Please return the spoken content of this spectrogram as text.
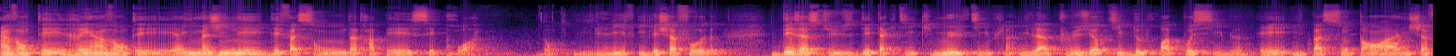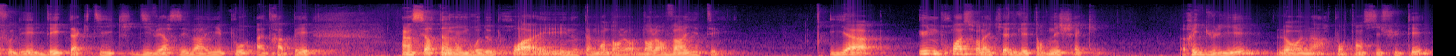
inventer, réinventer et à imaginer des façons d'attraper ses proies. Donc il, il échafaude, des astuces, des tactiques multiples. Il a plusieurs types de proies possibles et il passe son temps à échafauder des tactiques diverses et variées pour attraper un certain nombre de proies et notamment dans leur, dans variété. Il y a une proie sur laquelle il est en échec régulier, le renard, pourtant si futé,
